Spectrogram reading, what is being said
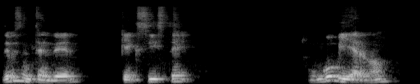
debes entender que existe un gobierno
